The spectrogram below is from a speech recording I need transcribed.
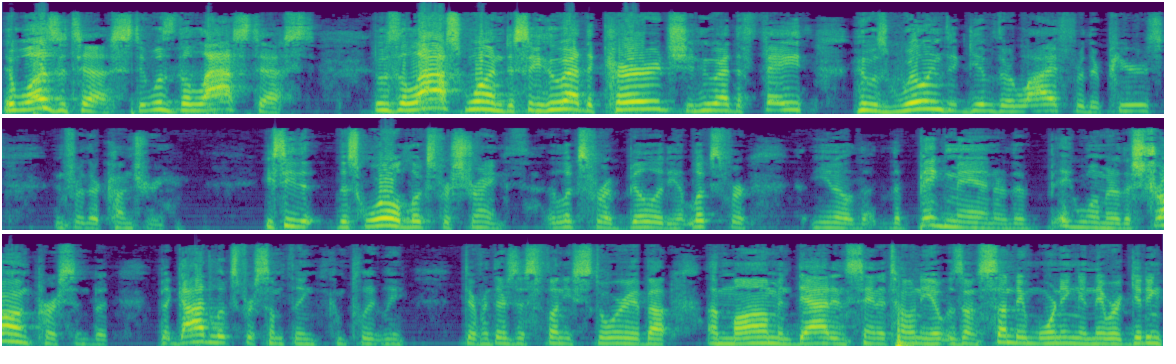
It was a test. It was the last test. It was the last one to see who had the courage and who had the faith, who was willing to give their life for their peers and for their country. You see, this world looks for strength. It looks for ability. It looks for, you know, the, the big man or the big woman or the strong person. But, but God looks for something completely different. There's this funny story about a mom and dad in San Antonio. It was on Sunday morning and they were getting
